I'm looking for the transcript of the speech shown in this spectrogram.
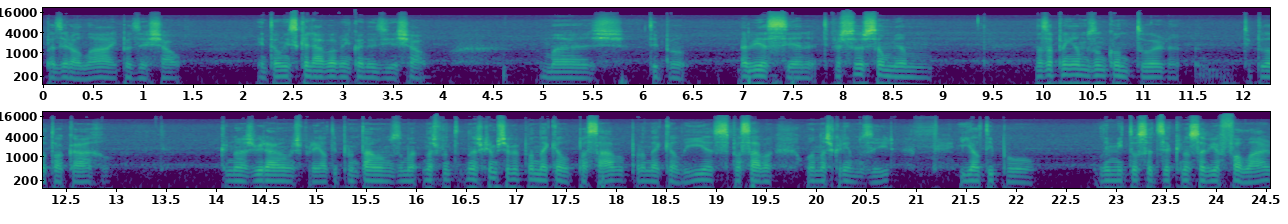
para dizer olá e para dizer tchau. Então isso calhava bem quando eu dizia tchau. Mas, tipo, havia cena, tipo, as pessoas são mesmo. Nós apanhamos um condutor, tipo, de autocarro, que nós virávamos para ele e perguntávamos uma, nós, nós queríamos saber para onde é que ele passava, para onde é que ele ia, se passava onde nós queríamos ir e ele tipo limitou-se a dizer que não sabia falar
